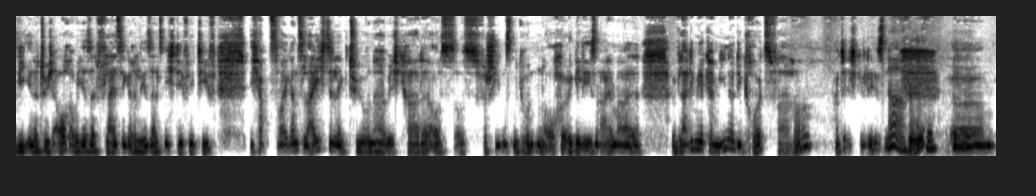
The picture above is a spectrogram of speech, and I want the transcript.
wie ihr natürlich auch, aber ihr seid fleißigere Leser als ich definitiv. Ich habe zwei ganz leichte Lektüren habe ich gerade aus aus verschiedensten Gründen auch äh, gelesen. Einmal Wladimir Kaminer, die Kreuzfahrer hatte ich gelesen. Ah, okay. Ähm,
